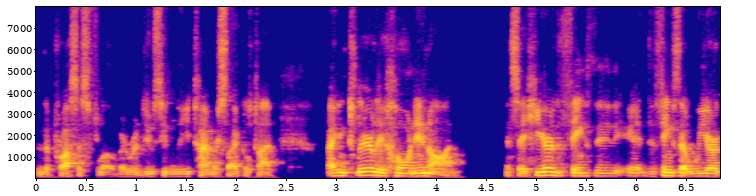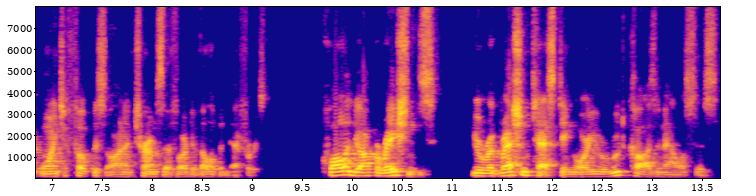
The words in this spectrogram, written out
in the process flow by reducing lead time or cycle time, I can clearly hone in on and say, here are the things, the, the things that we are going to focus on in terms of our development efforts. Quality operations, your regression testing or your root cause analysis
